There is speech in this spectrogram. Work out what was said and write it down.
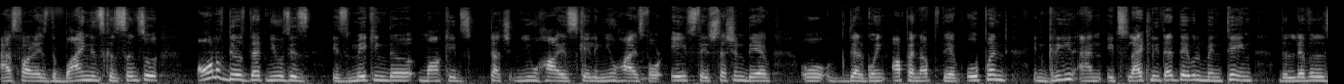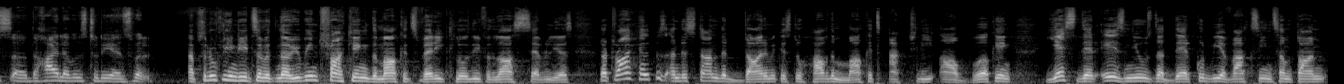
as far as the buying is concerned. So all of those that news is is making the markets touch new highs, scaling new highs for eight stage session. They have oh, they are going up and up. They have opened in green, and it's likely that they will maintain the levels, uh, the high levels today as well. Absolutely indeed, Sumit. Now, you've been tracking the markets very closely for the last several years. Now, try help us understand the dynamic as to how the markets actually are working. Yes, there is news that there could be a vaccine sometime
